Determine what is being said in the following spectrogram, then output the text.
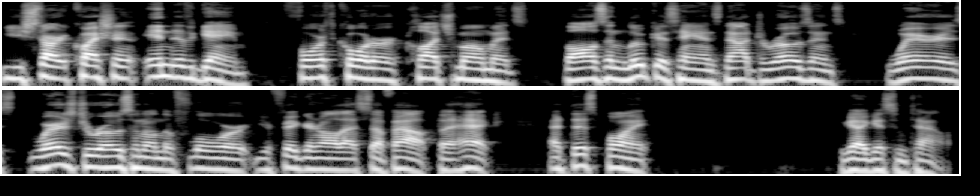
you start questioning of the game, fourth quarter, clutch moments, balls in Luka's hands, not DeRozan's. Where is where's DeRozan on the floor? You're figuring all that stuff out. But heck, at this point, we gotta get some talent.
